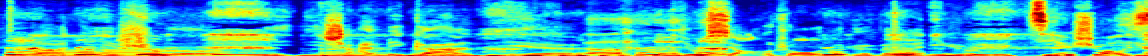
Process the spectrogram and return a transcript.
对吧？嗯你是你你啥也没干，你你就享受呢，跟他对你属于接受型。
